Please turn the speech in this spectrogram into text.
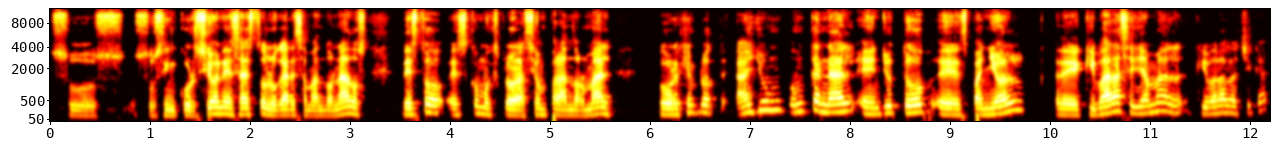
sus, sus incursiones a estos lugares abandonados. De esto es como exploración paranormal. Por ejemplo, hay un, canal en YouTube eh, español de Kibara, ¿se llama Kibara la chica?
